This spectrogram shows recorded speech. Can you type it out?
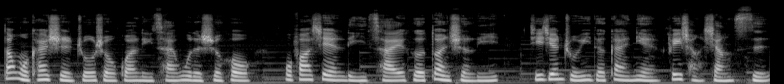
当我开始着手管理财务的时候，我发现理财和断舍离、极简主义的概念非常相似。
